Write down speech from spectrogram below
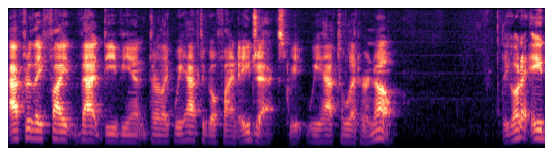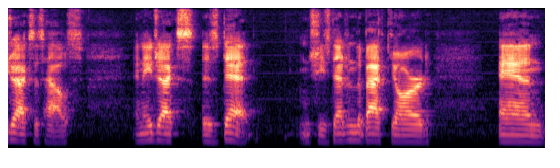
after they fight that deviant, they're like, "We have to go find Ajax. We we have to let her know." They go to Ajax's house, and Ajax is dead and she's dead in the backyard, and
